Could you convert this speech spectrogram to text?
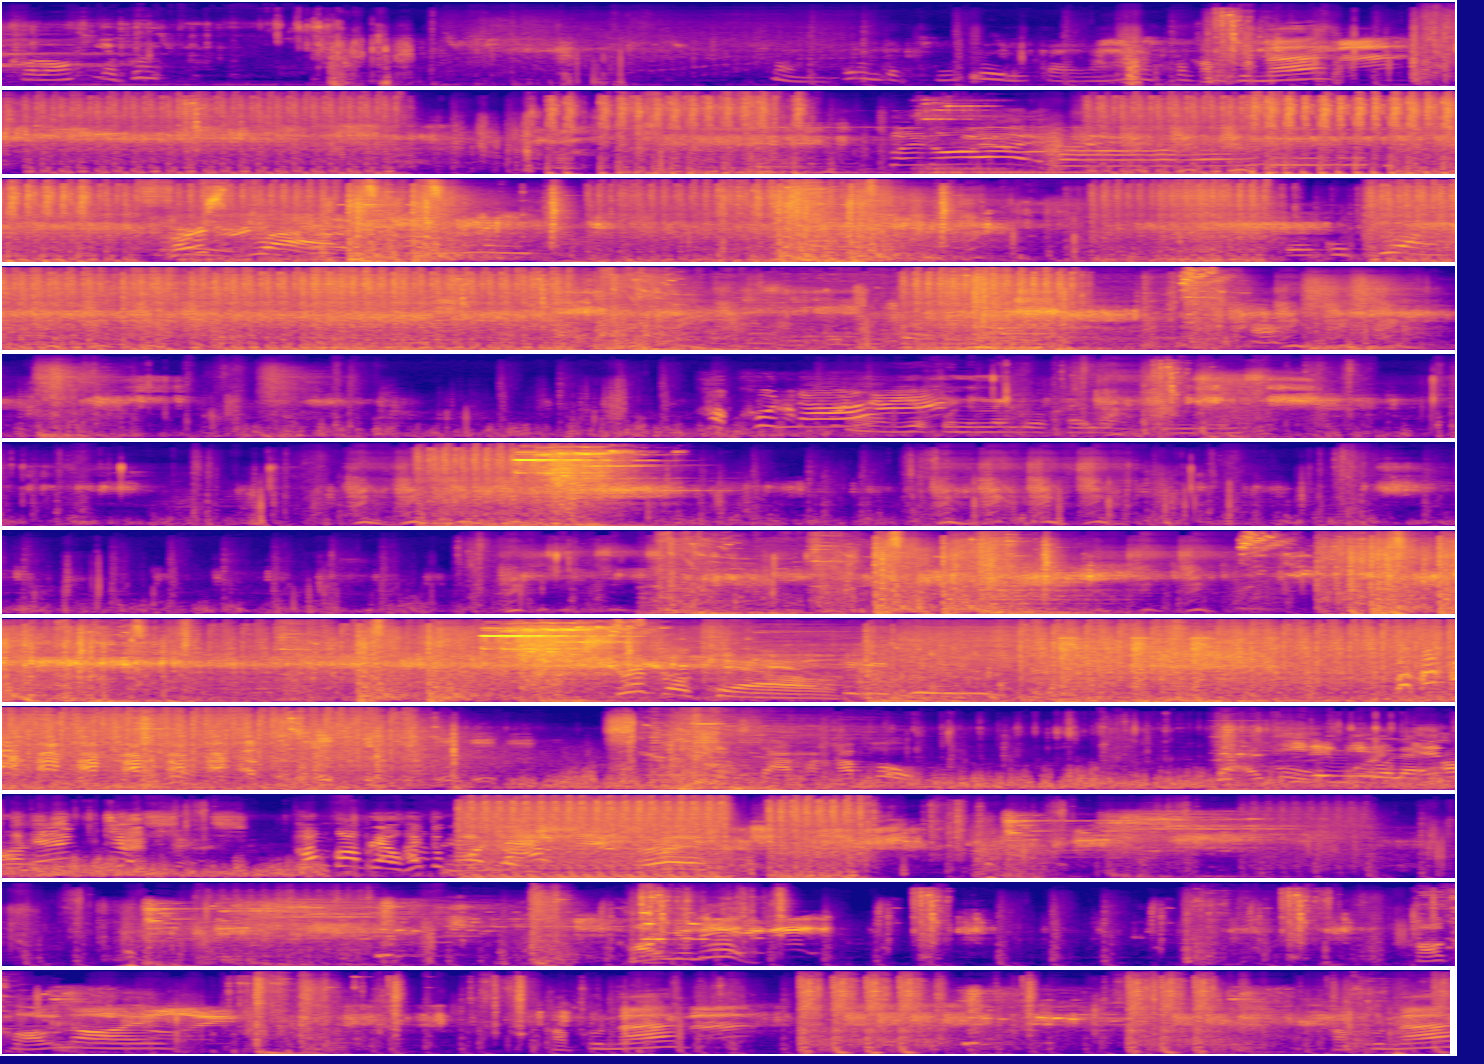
ขอร้องอย่าเพิ่งหนุ่มเพื่อนจะทิ้งปืนไก่แล้วให้คนขอบคุณนะช่วยด้วย First blood. เป็นกูจ้วงขอบคุณนะโอ้ยเหี้ยคนนี้ไม่ดูใครหลังจริง kill. สามอะครับผมสายที่ได้มีอะไรออนเพิ่มความเร็วให้ทุกคนแล้ว ของอยู่นี่ ขอของหน่อย ขอบคุณนะ คุณนะ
